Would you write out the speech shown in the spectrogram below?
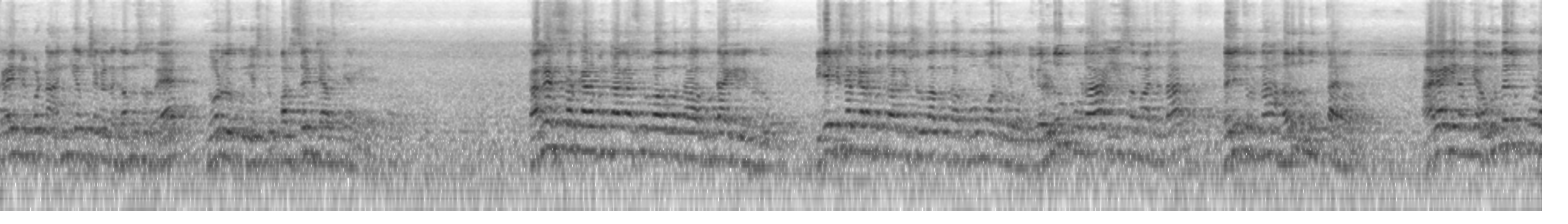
ಕ್ರೈಮ್ ರಿಪೋರ್ಟ್ನ ಅಂಕಿಅಂಶಗಳನ್ನ ಗಮನಿಸಿದ್ರೆ ನೋಡಬೇಕು ಎಷ್ಟು ಪರ್ಸೆಂಟ್ ಜಾಸ್ತಿ ಆಗಿದೆ. ಕಾಂಗ್ರೆಸ್ ಸರ್ಕಾರ ಬಂದಾಗ ಶುರುವಾಗುವಂತಹ ಗುಂಡಾಗಿರಿಗಳು, ಬಿಜೆಪಿ ಸರ್ಕಾರ ಬಂದಾಗ ಶುರುವಾಗುವಂತಹ ಕೋಮುವಾದಗಳು ಇವೆರಡೂ ಕೂಡ ಈ ಸಮಾಜದ ದಲಿತರನ್ನ ಹರಿದು ಮುಕ್ತಾ ಇರೋದು. ಹಾಗಾಗಿ ನಮಗೆ ಅವ್ರ ಮೇಲೂ ಕೂಡ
